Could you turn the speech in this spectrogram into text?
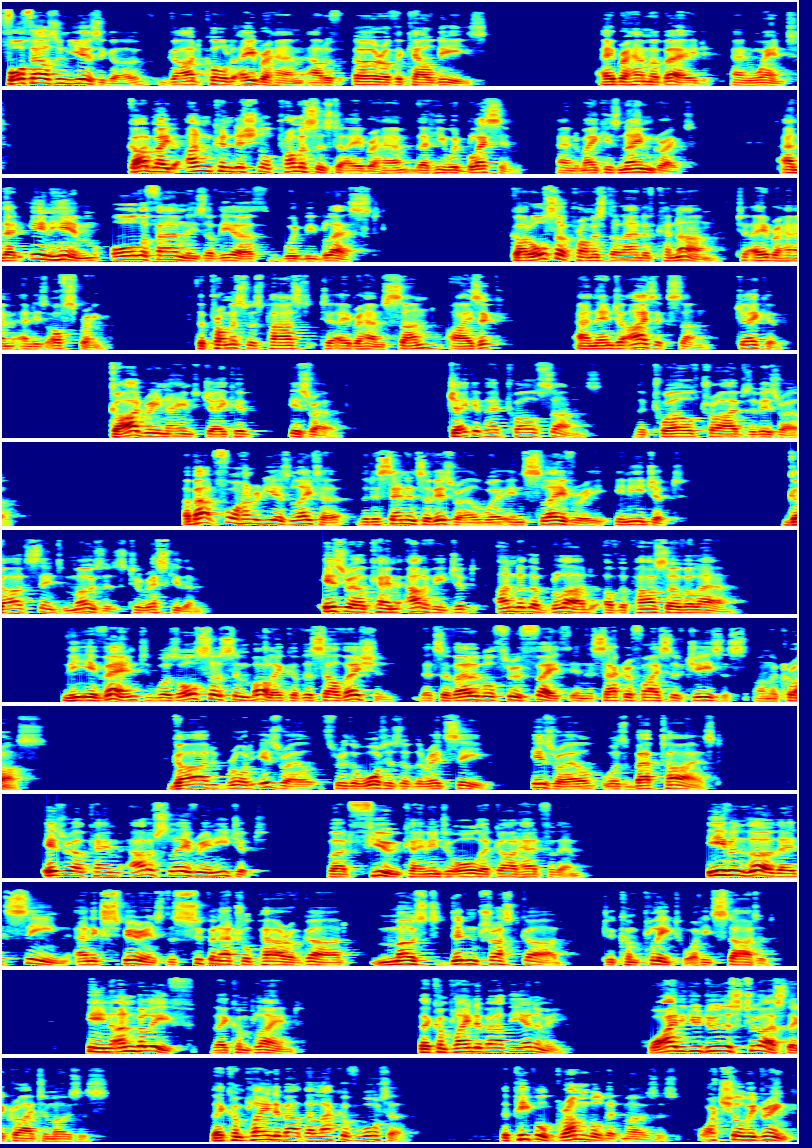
4,000 years ago, God called Abraham out of Ur of the Chaldees. Abraham obeyed and went. God made unconditional promises to Abraham that he would bless him and make his name great, and that in him all the families of the earth would be blessed. God also promised the land of Canaan to Abraham and his offspring. The promise was passed to Abraham's son, Isaac, and then to Isaac's son, Jacob. God renamed Jacob Israel. Jacob had twelve sons, the twelve tribes of Israel. About 400 years later, the descendants of Israel were in slavery in Egypt. God sent Moses to rescue them. Israel came out of Egypt under the blood of the Passover lamb. The event was also symbolic of the salvation that's available through faith in the sacrifice of Jesus on the cross. God brought Israel through the waters of the Red Sea. Israel was baptized. Israel came out of slavery in Egypt, but few came into all that God had for them. Even though they had seen and experienced the supernatural power of God, most didn't trust God to complete what he started. In unbelief, they complained. They complained about the enemy. Why did you do this to us? They cried to Moses. They complained about the lack of water. The people grumbled at Moses. What shall we drink?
